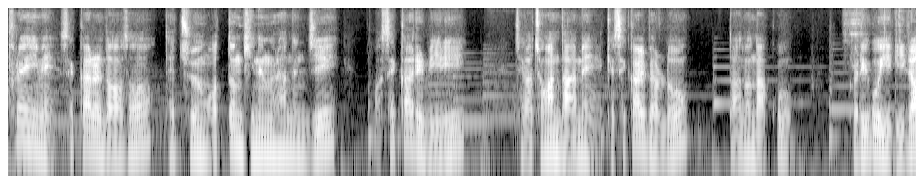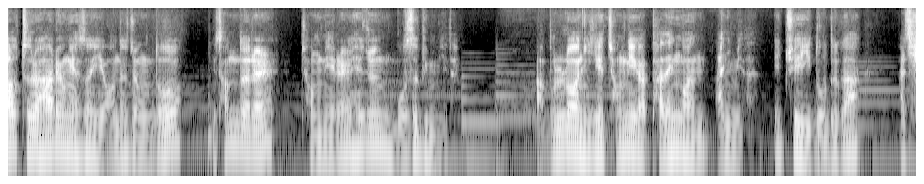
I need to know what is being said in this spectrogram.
프레임에 색깔을 넣어서 대충 어떤 기능을 하는지 어, 색깔을 미리 제가 정한 다음에 이렇게 색깔별로 나눠놨고 그리고 이 리라우트를 활용해서 이 어느 정도 이 선들을 정리를 해준 모습입니다. 아, 물론 이게 정리가 다 된 건 아닙니다. 애초에 이 노드가 아직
